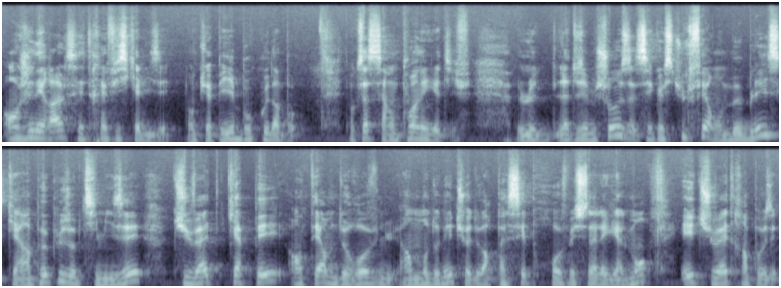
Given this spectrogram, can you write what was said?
en général, c'est très fiscalisé. Donc tu vas payer beaucoup d'impôts. Donc ça, c'est un point négatif. la deuxième chose, c'est que si tu le fais en meublé, ce qui est un peu plus optimisé, tu vas être capé en termes de revenus. À un moment donné, tu vas devoir passer professionnel également et tu vas être imposé.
